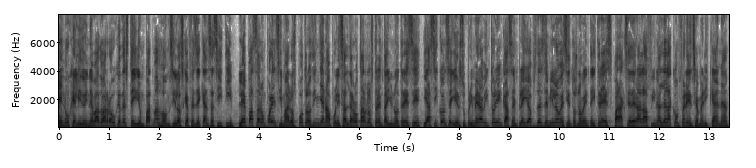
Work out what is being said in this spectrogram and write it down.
En un gélido y nevado Arrowhead Stadium, Pat Mahomes y los jefes de Kansas City le pasaron por encima a los potros de Indianapolis al derrotarlos 31-13 y así conseguir su primera victoria en casa en playoffs desde 1993 para acceder a la final de la conferencia americana.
